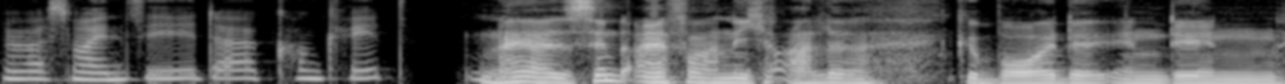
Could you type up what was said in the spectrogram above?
Was meinen Sie da konkret? Naja, es sind einfach nicht alle Gebäude, in denen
